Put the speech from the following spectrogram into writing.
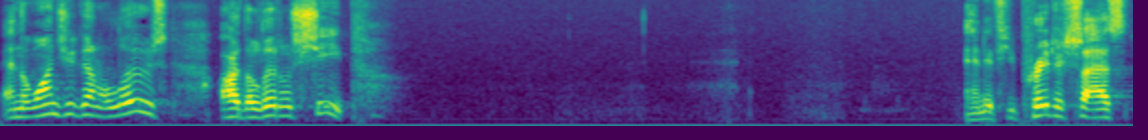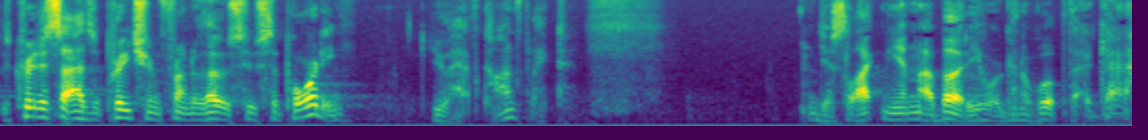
And the ones you're going to lose are the little sheep. And if you criticize, criticize the preacher in front of those who support him, you have conflict. Just like me and my buddy, we're going to whoop that guy.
